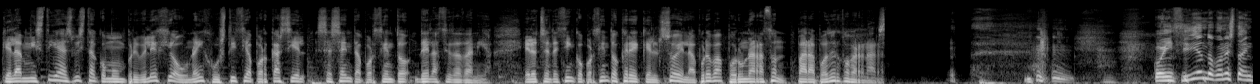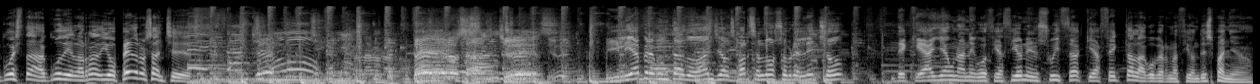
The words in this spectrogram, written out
que la amnistía es vista como un privilegio o una injusticia por casi el 60% de la ciudadanía. El 85% cree que el PSOE la aprueba por una razón, para poder gobernar. Coincidiendo con esta encuesta, acude a la radio Pedro Sánchez. Pedro Sánchez. Y le ha preguntado a Ángels Barceló sobre el hecho de que haya una negociación en Suiza que afecta a la gobernación de España.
